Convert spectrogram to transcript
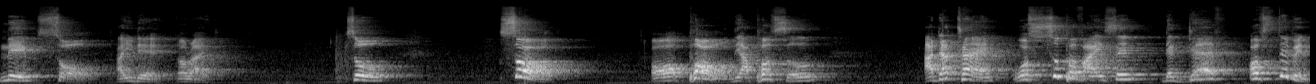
name Saul. Are you there? All right. So, Saul or Paul the apostle at that time was supervising the death of Stephen.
